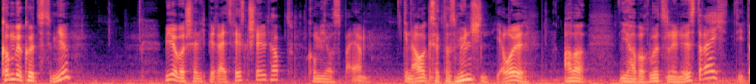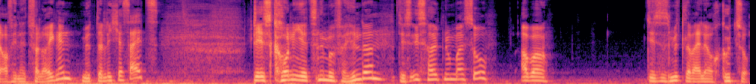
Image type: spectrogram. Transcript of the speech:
Kommen wir kurz zu mir. Wie ihr wahrscheinlich bereits festgestellt habt, komme ich aus Bayern. Genauer gesagt aus München. Jawohl. Aber ich habe auch Wurzeln in Österreich, die darf ich nicht verleugnen, mütterlicherseits. Das kann ich jetzt nicht mehr verhindern, das ist halt nun mal so, aber das ist mittlerweile auch gut so.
